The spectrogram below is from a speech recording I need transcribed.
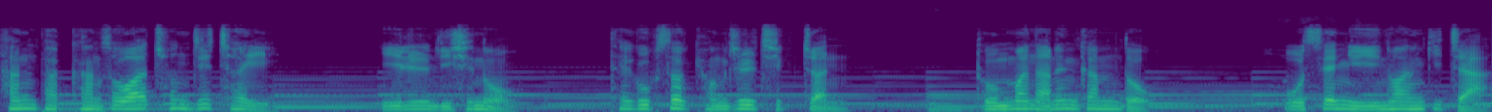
한 박항서와 천지 차이 1. 니시노 태국서 경질 직전 돈만 아는 감독 오센 이인황 기자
